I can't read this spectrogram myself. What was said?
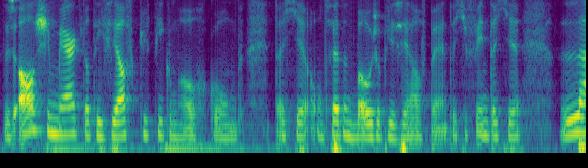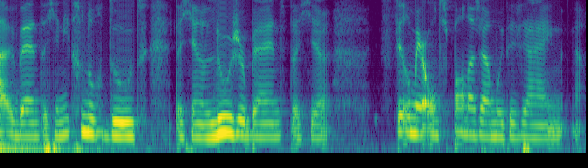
Dus als je merkt dat die zelfkritiek omhoog komt, dat je ontzettend boos op jezelf bent, dat je vindt dat je lui bent, dat je niet genoeg doet, dat je een loser bent, dat je veel meer ontspannen zou moeten zijn. Nou,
